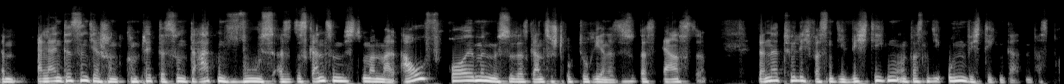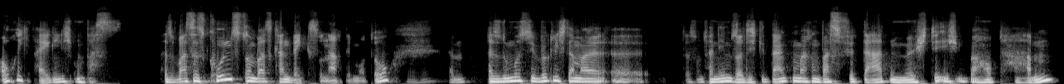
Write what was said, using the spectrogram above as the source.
ähm, allein das sind ja schon komplett, das ist so ein Datenwust. Also das Ganze müsste man mal aufräumen, müsste das Ganze strukturieren. Das ist so das Erste. Dann natürlich, was sind die wichtigen und was sind die unwichtigen Daten? Was brauche ich eigentlich und was? Also was ist Kunst und was kann weg, so nach dem Motto. Mhm. Ähm, also du musst dir wirklich da mal, äh, das Unternehmen soll sich Gedanken machen, was für Daten möchte ich überhaupt haben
